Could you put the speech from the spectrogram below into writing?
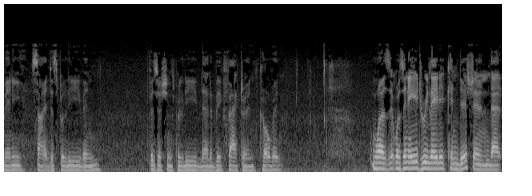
many scientists believe and physicians believe that a big factor in COVID was it was an age related condition that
